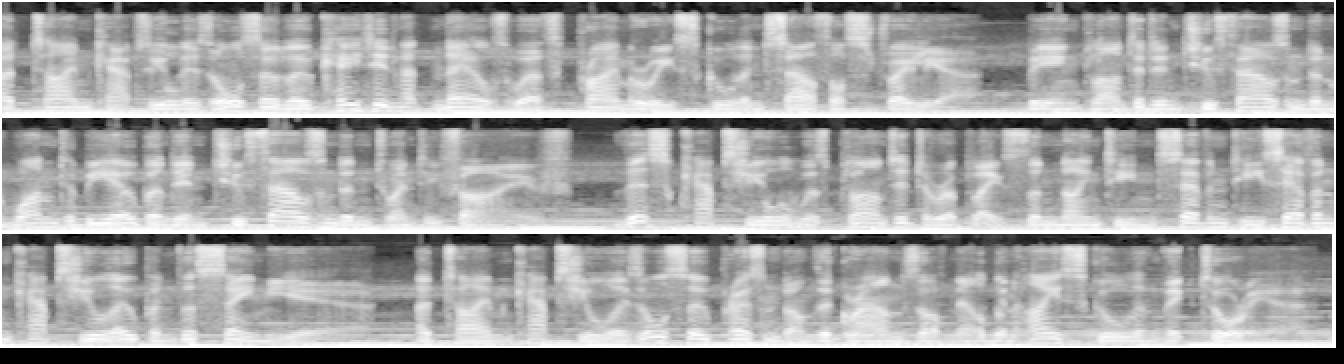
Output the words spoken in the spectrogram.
A time capsule is also located at Nailsworth Primary School in South Australia being planted in 2001 to be opened in 2025. This capsule was planted to replace the 1977 capsule opened the same year. A time capsule is also present on the grounds of Melbourne High School in Victoria.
